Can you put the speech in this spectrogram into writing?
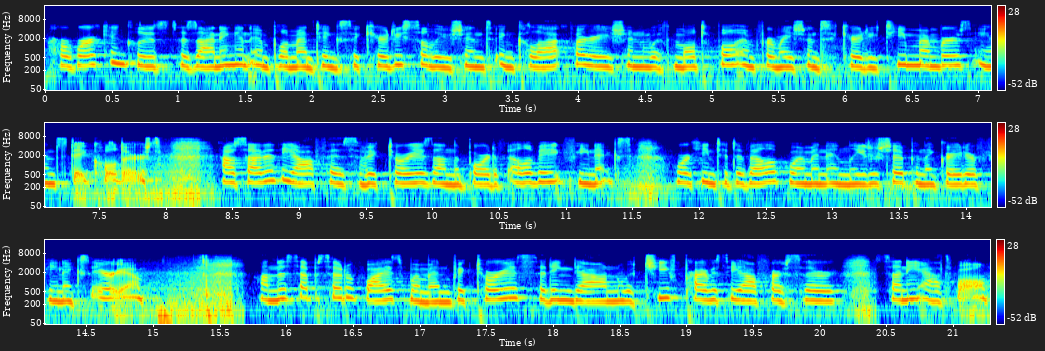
Her work includes designing and implementing security solutions in collaboration with multiple information security team members and stakeholders. Outside of the office, Victoria is on the board of Elevate Phoenix, working to develop women in leadership in the greater Phoenix area. On this episode of Wise Women, Victoria is sitting down with Chief Privacy Officer Sunny Athwal.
